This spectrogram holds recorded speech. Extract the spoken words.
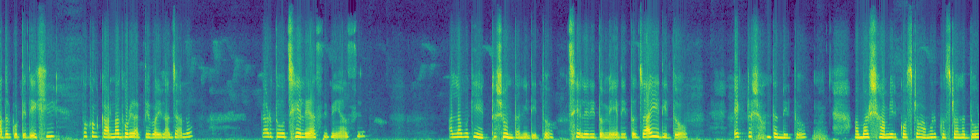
আদর করতে দেখি, তখন কান্না ধরে রাখতে পারি না, জানো? কার তো ছেলে আছে, মেয়ে আছে। আল্লাহ আমাকে একটা সন্তানই দিত, ছেলে দিত, মেয়ে দিত, যাই দিত, একটা সন্তান দিত। আমার স্বামীর কষ্ট আমার কষ্ট আল্লাহ দূর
